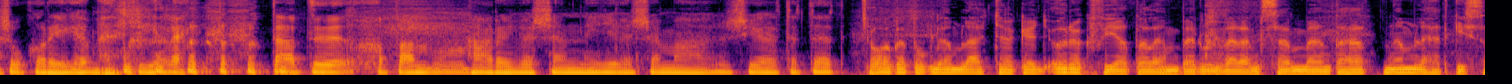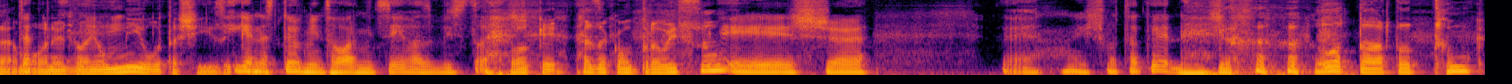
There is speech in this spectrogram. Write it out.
sokkal régebben síelek. Tehát apám három évesen, négy évesen már síeltetett. Hallgatók nem látják, egy örök fiatal ember ül velem szemben, tehát nem lehet kiszámolni, tehát, hogy vajon mióta sízik. Igen, ez több mint 30 év, az biztos. Oké, okay, ez a kompromisszum. És és volt a kérdés? Ott tartottunk,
